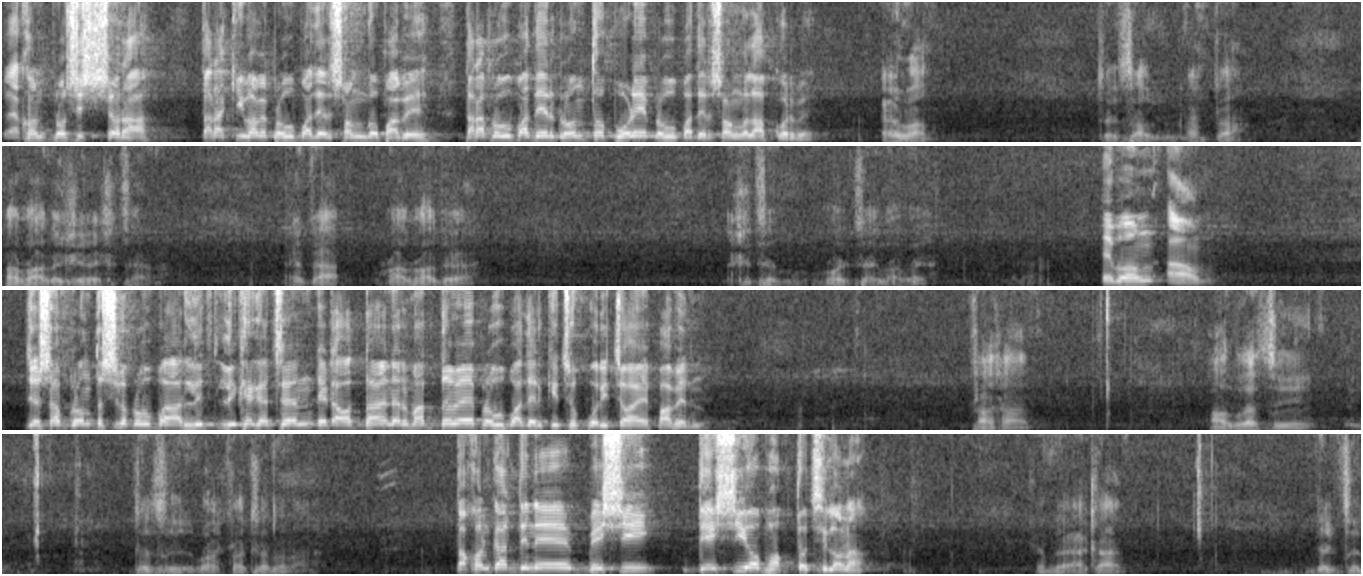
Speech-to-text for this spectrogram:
তো এখন প্রশিষ্যরা তারা কীভাবে প্রভুপাদের সঙ্গ পাবে তারা প্রভুপাদের গ্রন্থ পড়ে প্রভুপাদের সঙ্গ লাভ করবে এবং যেসব গ্রন্থ বাবা লিখে রেখেছেন এটা বাবাদের কিছু পরিচয় পাবে এবং যেসব গ্রন্থ ছিল প্রভুপাদ লিখে গেছেন এটা অধ্যয়নের মাধ্যমে প্রভুপাদের কিছু পরিচয় পাবেন। তখনকার দিনে বেশি দেশীয় ভক্ত ছিল না। কিন্তু এখন দেশি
